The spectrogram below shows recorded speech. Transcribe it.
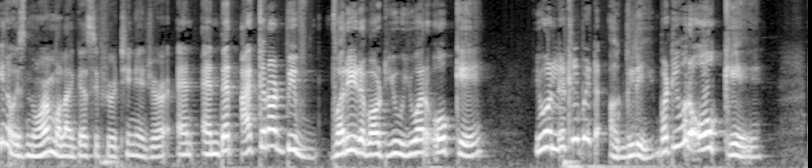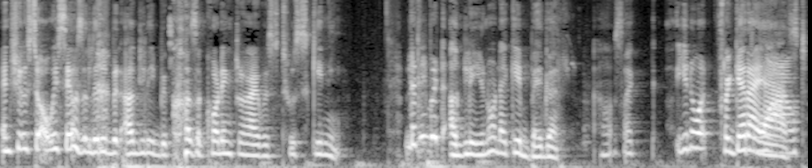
you know is normal, I guess, if you're a teenager. And and then I cannot be worried about you. You are okay. You are a little bit ugly, but you are okay. And she used to always say I was a little bit ugly because, according to her, I was too skinny. A little bit ugly, you know, like a beggar. I was like, you know what? Forget I Wow. asked.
